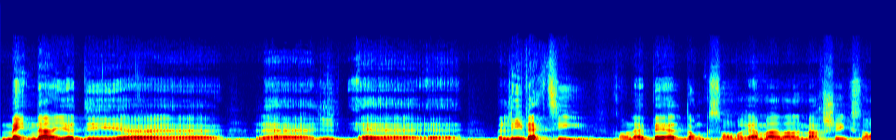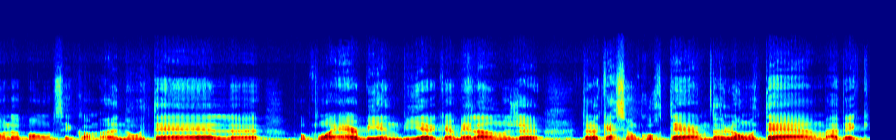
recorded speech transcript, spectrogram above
Maintenant, il y a des euh, euh, livres actives qu'on appelle, donc qui sont vraiment dans le marché, qui sont là, bon, c'est comme un hôtel au point Airbnb avec un mélange de location court terme, de long terme, avec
